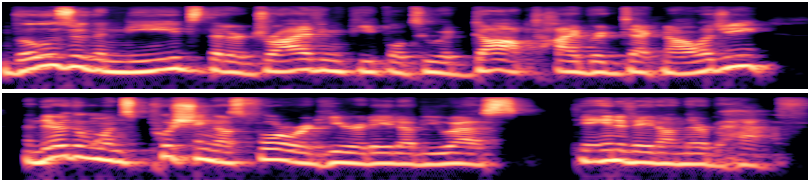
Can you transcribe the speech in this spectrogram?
those are the needs that are driving people to adopt hybrid technology, and they're the ones pushing us forward here at AWS to innovate on their behalf.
